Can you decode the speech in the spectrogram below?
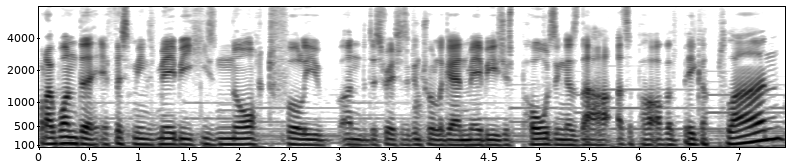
But I wonder if this means maybe he's not fully under Disrace's control again. Maybe he's just posing as that as a part of a bigger plan.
